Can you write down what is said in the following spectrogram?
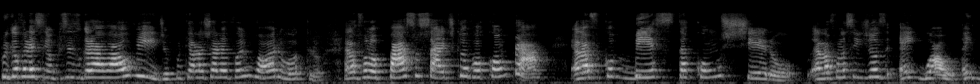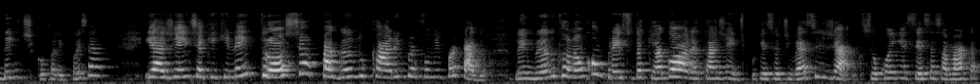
porque eu falei assim, eu preciso gravar o vídeo, porque ela já levou embora o outro. Ela falou, passa o site que eu vou comprar. Ela ficou besta com o cheiro. Ela falou assim, Josi, é igual, é idêntico. Eu falei, pois é. E a gente aqui que nem trouxa pagando caro em perfume importado. Lembrando que eu não comprei isso daqui agora, tá, gente? Porque se eu tivesse já, se eu conhecesse essa marca,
